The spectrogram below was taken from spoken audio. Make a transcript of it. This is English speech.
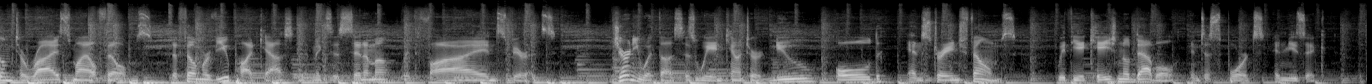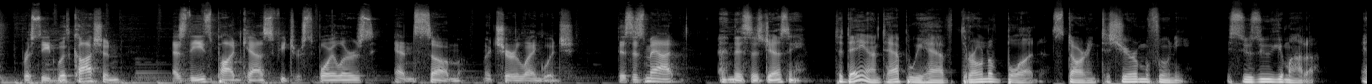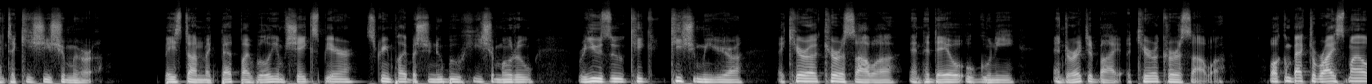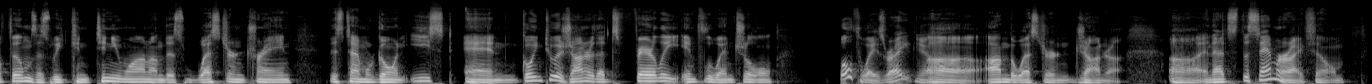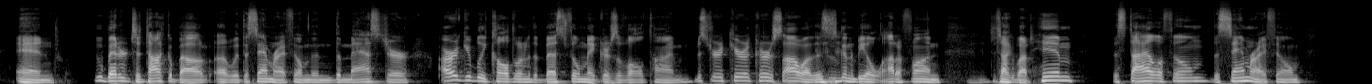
Welcome to Rise Smile Films, the film review podcast that mixes cinema with fine spirits. Journey with us as we encounter new, old, and strange films, with the occasional dabble into sports and music. Proceed with caution, as these podcasts feature spoilers and some mature language. This is Matt. And this is Jesse. Today on tap, we have Throne of Blood, starring Toshiro Mifune, Isuzu Yamada, and Takashi Shimura. Based on Macbeth by William Shakespeare, screenplay by Shinobu Hashimoto, Ryuzu Ki- Kishimura, Akira Kurosawa, and Hideo Oguni, and directed by Akira Kurosawa. Welcome back to Rise Smile Films as we continue on on this Western train. This time we're going east and going to a genre that's fairly influential both ways, right? Yeah. Uh, on the Western genre. Uh, and that's the samurai film. And who better to talk about uh, with the samurai film than the master, arguably called one of the best filmmakers of all time, Mr. Akira Kurosawa. This is going to be a lot of fun to talk about him, the style of film, the samurai film,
